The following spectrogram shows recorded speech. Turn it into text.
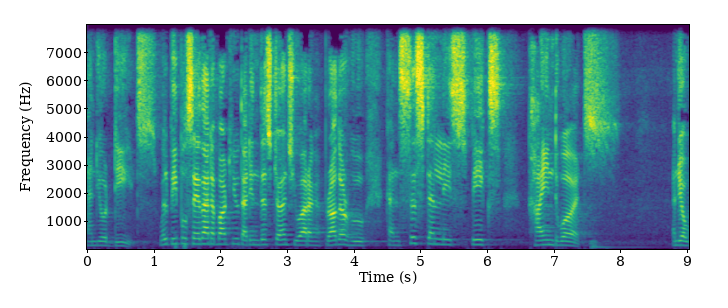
and your deeds. Will people say that about you? That in this church you are a brother who consistently speaks kind words. And your,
